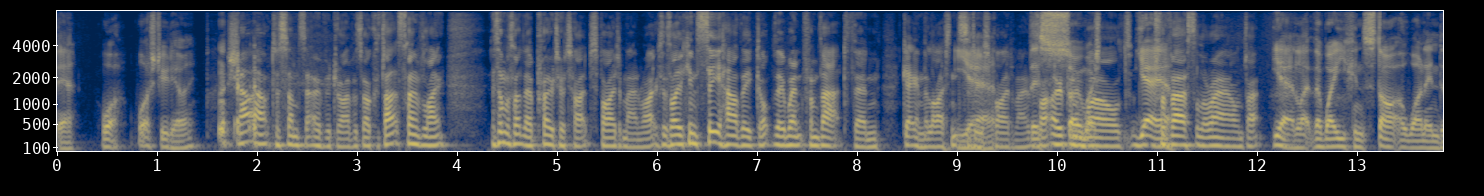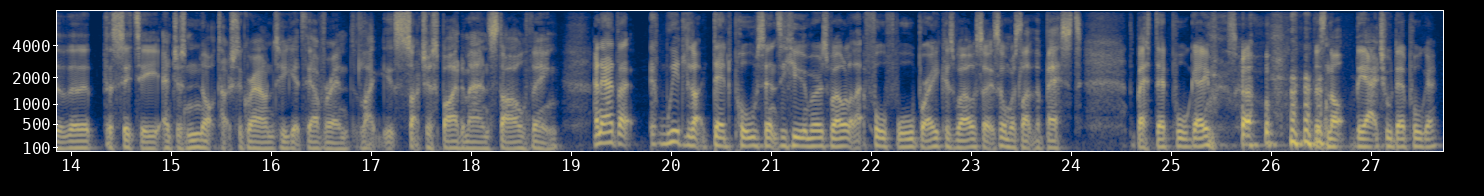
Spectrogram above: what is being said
yeah, what what a studio, eh? Shout out to Sunset Overdrive as well, because that's kind of like it's almost like their prototype Spider-Man, right? So like you can see how they got they went from that to then getting the license to do Spider-Man. It's There's like open so much- world, Yeah, yeah. traversal around. Like, Yeah, like the way you can start at one end of the, the city and just not touch the ground until you get to the other end. Like it's such a Spider Man style thing. And it had that weirdly like Deadpool sense of humour as well, like that fourth wall break as well. So it's almost like the best the best Deadpool game as well. That's not the actual Deadpool game.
